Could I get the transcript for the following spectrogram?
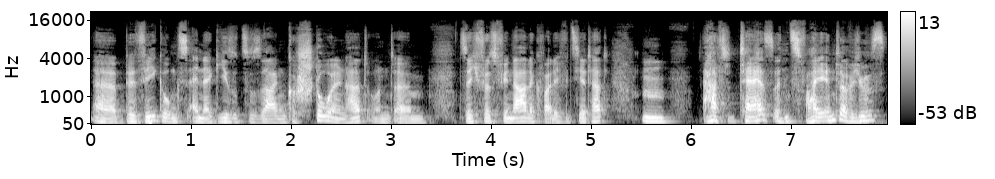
äh, Bewegungsenergie sozusagen gestohlen hat und ähm, sich fürs Finale qualifiziert hat, mh, hat Taz in zwei Interviews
